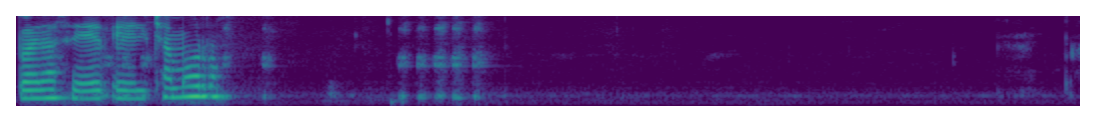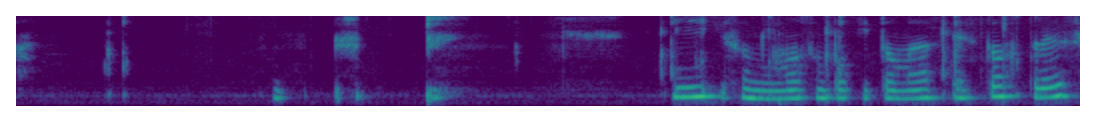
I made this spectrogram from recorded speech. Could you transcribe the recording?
para hacer el chamorro. Y sumimos un poquito más estos tres.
